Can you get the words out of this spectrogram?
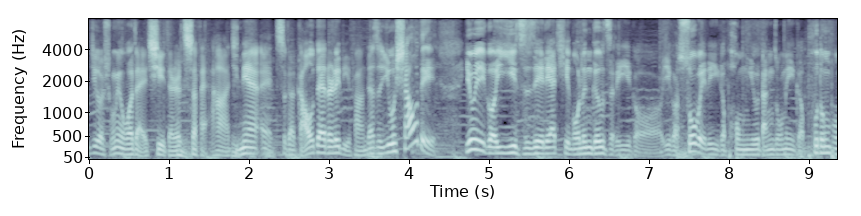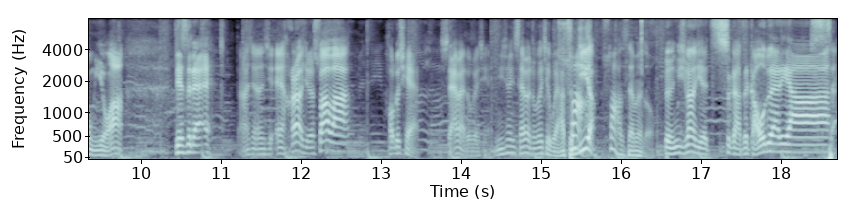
几个兄弟伙在一起在这儿吃。吃饭哈，今天哎吃个高端点的地方，但是有晓得有一个一直热脸贴我冷狗子的一个一个所谓的一个朋友当中的一个普通朋友啊，但是呢哎，大家想想哎，哈儿要去耍哇，好多钱？三万多块钱。你想三万多块钱为啥子你啊？耍啥子三万多？不是你基本上去吃个啥子高端的呀？三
